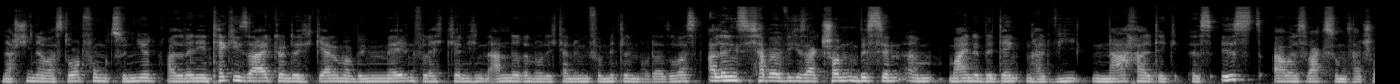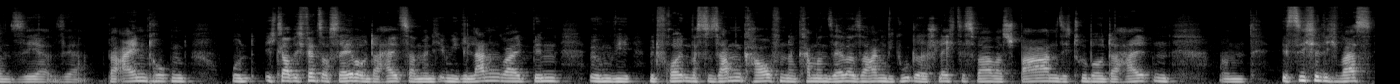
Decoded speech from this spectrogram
nach China, was dort funktioniert. Also wenn ihr ein Techie seid, könnt ihr euch gerne mal bei mir melden. Vielleicht kenne ich einen anderen oder ich kann irgendwie vermitteln oder sowas. Allerdings, ich habe, wie gesagt, schon ein bisschen ähm, meine Bedenken halt, wie nachhaltig es ist. Aber das Wachstum ist halt schon sehr, sehr beeindruckend und ich glaube, ich fände es auch selber unterhaltsam, wenn ich irgendwie gelangweilt bin, irgendwie mit Freunden was zusammenkaufen, dann kann man selber sagen, wie gut oder schlecht es war, was sparen, sich drüber unterhalten. Ähm, ist sicherlich was,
